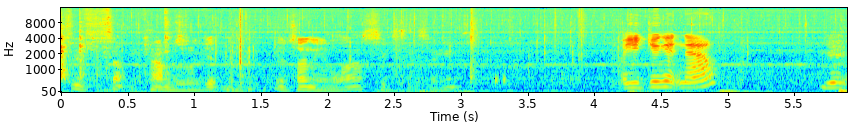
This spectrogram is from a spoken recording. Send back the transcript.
if- if something comes, it'll get. It's only going to last 60 seconds. Are you doing it now? Yeah.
